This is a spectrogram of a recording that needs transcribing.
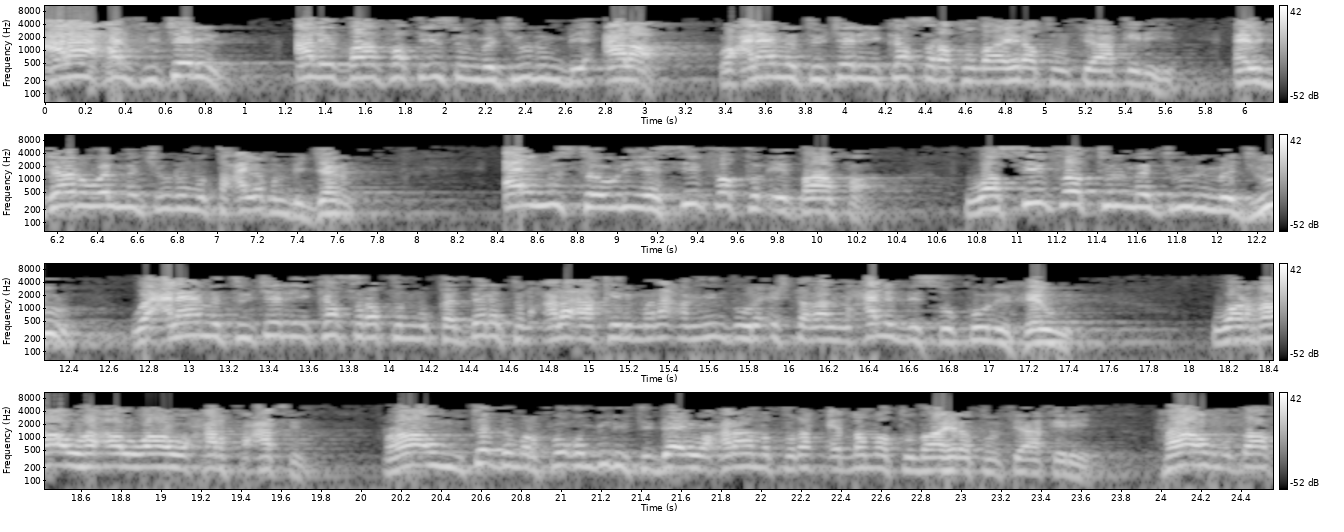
calaa xarfu jarin alidaafati ismu majruurun bicala wa calaamatu jari kasratu daahiratu fi aakhirihi aljaaru walmajruuru mutacaliqun bijarn almustawliya sifatu lidaafa wa sifatu lmajruuri majruur وعلامة جر كسرة مقدرة على آخر منع من دور اشتغل محل بسكون الروي والراءها الواو حرف عطف راء مبتدا مرفوع بالابتداء وعلامة رفع ضمة ظاهرة في آخره راء مضاف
